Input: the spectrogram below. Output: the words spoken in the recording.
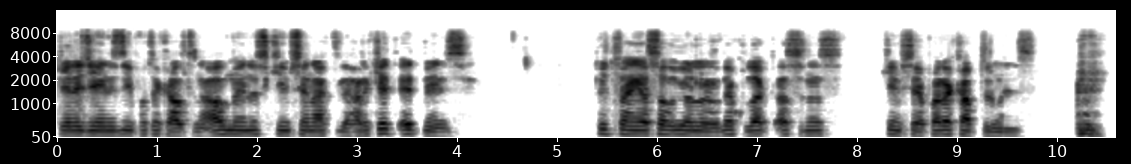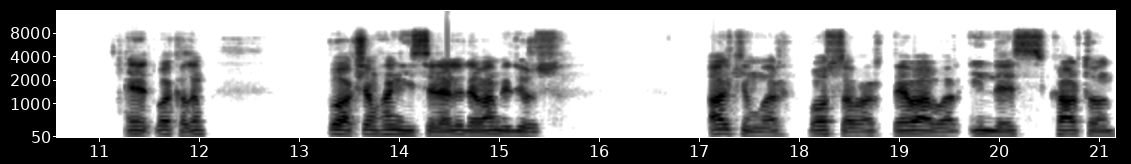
Geleceğinizi ipotek altına almayınız. Kimsenin aklıyla hareket etmeyiniz. Lütfen yasal uyarılara da kulak asınız. Kimseye para kaptırmayınız. evet bakalım. Bu akşam hangi hisselerle devam ediyoruz? Alkim var, Bossa var, Deva var, Indes, Karton,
